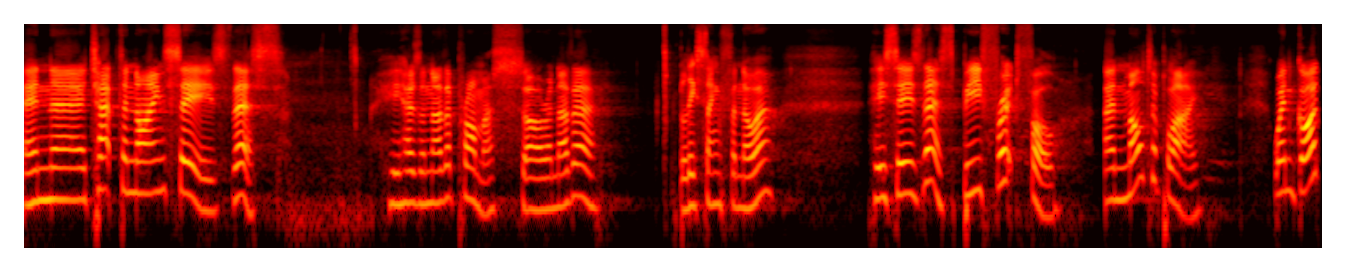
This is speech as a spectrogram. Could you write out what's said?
And uh, chapter 9 says this He has another promise or another blessing for Noah. He says this Be fruitful and multiply. When God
